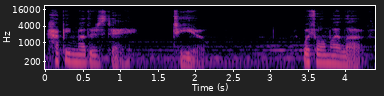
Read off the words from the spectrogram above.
Happy Mother's Day to you with all my love.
